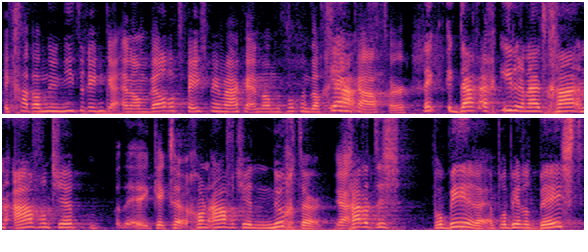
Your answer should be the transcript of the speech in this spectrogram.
ik ga dan nu niet drinken en dan wel dat feest meemaken en dan de volgende dag geen Ja. kater. Nee, ik daag eigenlijk iedereen uit. Ga een avondje, ik, ik zeg gewoon een avondje nuchter. Ja. Ga dat eens proberen. En probeer dat beest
